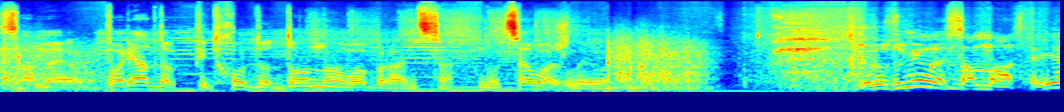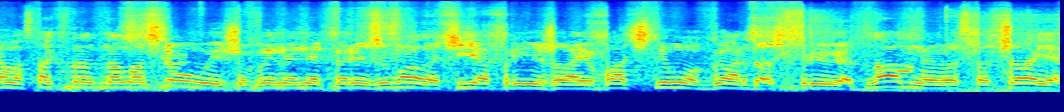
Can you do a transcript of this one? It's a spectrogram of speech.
саме порядок підходу до новобранця. Ну це важливо. Розуміли сам настрій? Я вас так налаштовую, щоб ви не переживали, чи я приїжджаю, бачите, о, Гардаш, привіт. Нам не вистачає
